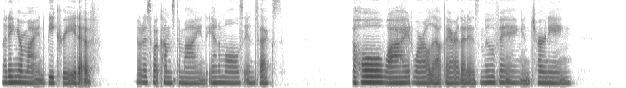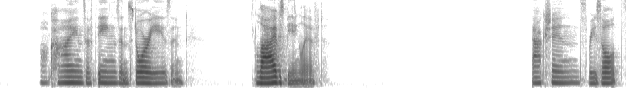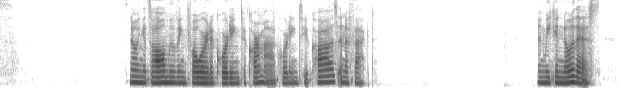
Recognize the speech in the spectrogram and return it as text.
Letting your mind be creative. Notice what comes to mind animals, insects, the whole wide world out there that is moving and churning, all kinds of things and stories and lives being lived, actions, results. It's knowing it's all moving forward according to karma, according to cause and effect. And we can know this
